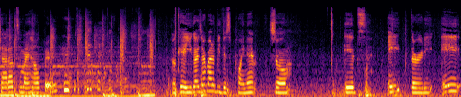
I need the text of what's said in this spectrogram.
Shout out to my helper. okay, you guys are about to be disappointed. So it's 8.38.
